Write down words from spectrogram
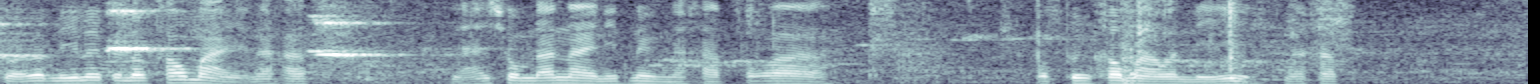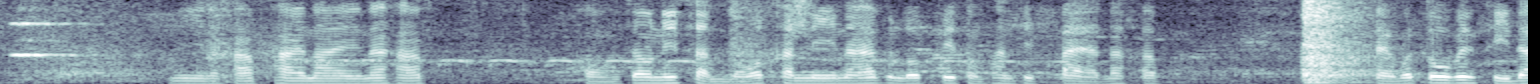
สวยๆแบบนี้เลยเป็นรถเข้าใหม่นะครับเดี๋ยวให้ชมด้านในนิดนึงนะครับ เพราะว่ารถเพิ่งเข้ามาวันนี้นะครับนี่นะครับภายในนะครับ ของเจ้านิสสันโนตคันนี้นะครับเป็นรถปี 2018 นะครับแต่งประตูเป็นสีด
